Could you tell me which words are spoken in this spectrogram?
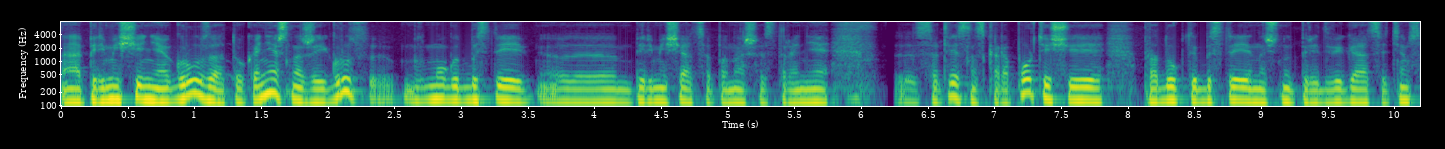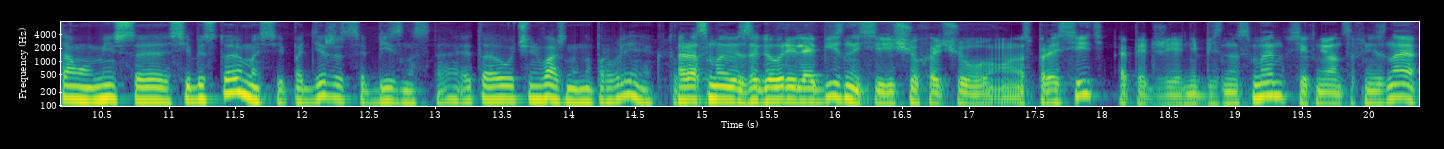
а, перемещения груза, то, конечно же, и груз могут быстрее э, перемещаться по нашей стране, соответственно, скоропортящие продукты быстрее начнут передвигаться, тем самым уменьшится себестоимость себестоимость и поддержится бизнес. Да? Это очень важное направление. Которое... Раз мы заговорили о бизнесе, еще хочу спросить, опять же, я не бизнесмен, всех нюансов не знаю,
